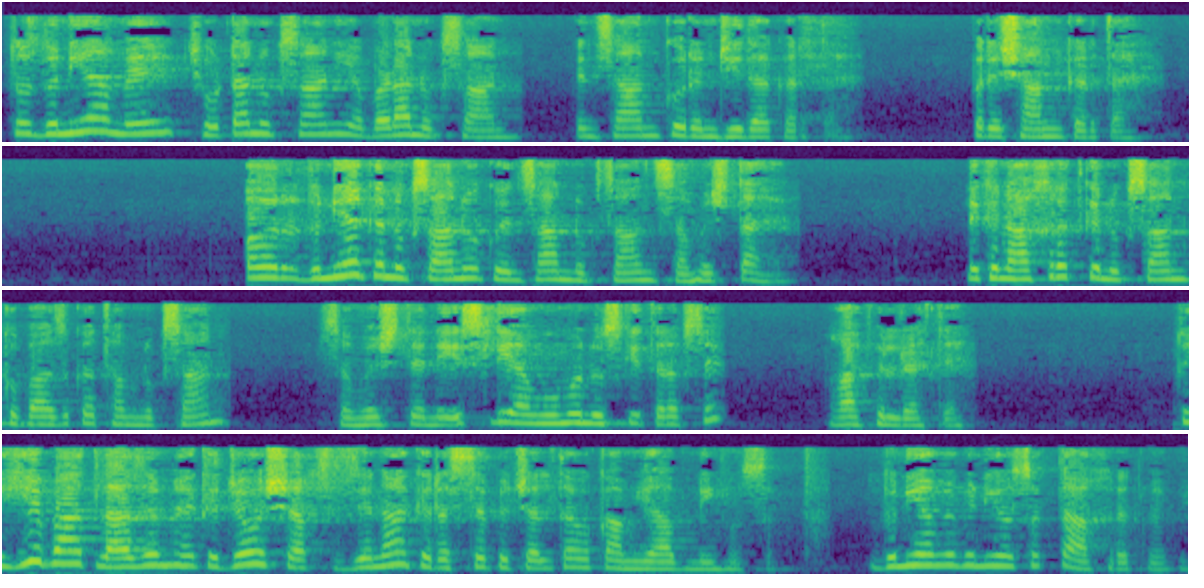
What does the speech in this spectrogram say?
تو دنیا میں چھوٹا نقصان یا بڑا نقصان انسان کو رنجیدہ کرتا ہے، پریشان کرتا ہے۔ اور دنیا کے نقصانوں کو انسان نقصان سمجھتا ہے۔ لیکن آخرت کے نقصان کو بعض اوقات ہم نقصان سمجھتے نہیں، اس لیے عموماً اس کی طرف سے غافل رہتے ہیں۔ تو یہ بات لازم ہے کہ جو شخص زنا کے رستے پہ چلتا ہے، وہ کامیاب نہیں ہو سکتا۔ دنیا میں بھی نہیں ہو سکتا، آخرت میں بھی۔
